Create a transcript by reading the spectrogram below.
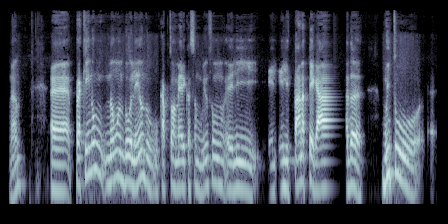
Né? É, para quem não, não andou lendo, o Capitão América Sam Wilson, ele, ele, ele tá na pegada muito... É,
